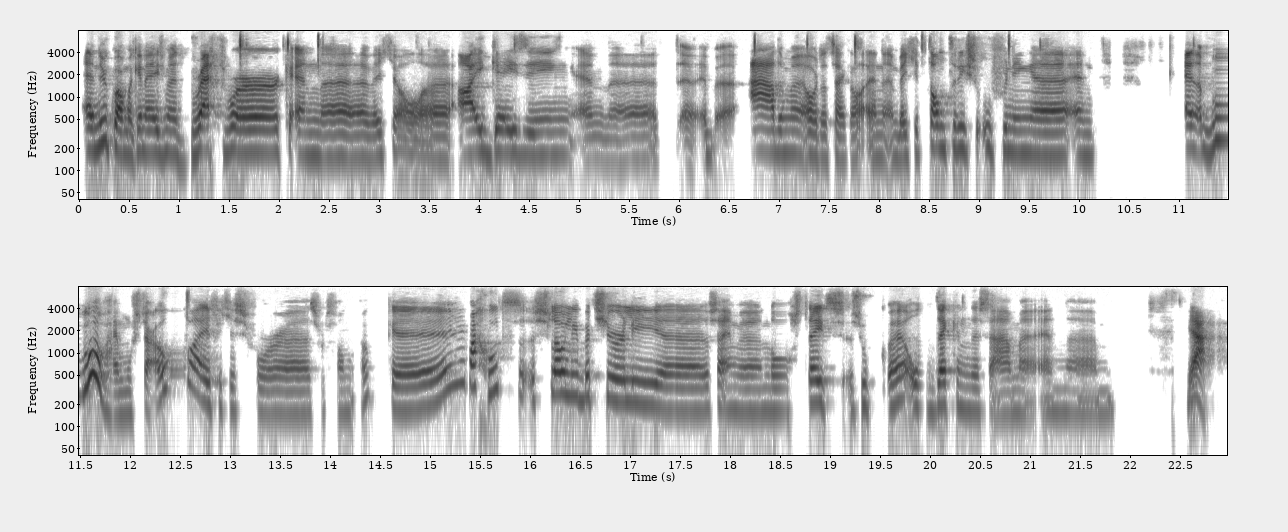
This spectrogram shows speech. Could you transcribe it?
En nu kwam ik ineens met breathwork en uh, weet je al, uh, eye gazing en ademen. Oh, dat zei ik al. En een beetje tantrische oefeningen. En, en boe, hij moest daar ook wel eventjes voor een soort van, oké. Maar goed, slowly but surely zijn we nog steeds zoek, ontdekkende samen. En ehm, ja,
